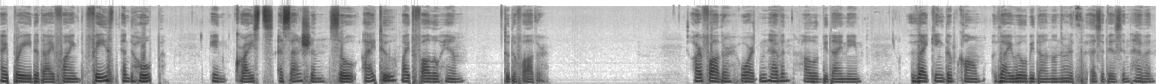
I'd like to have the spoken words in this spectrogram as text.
I pray that I find faith and hope in Christ's ascension so I too might follow him to the Father. Our Father, who art in heaven, hallowed be thy name. Thy kingdom come, thy will be done on earth as it is in heaven.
